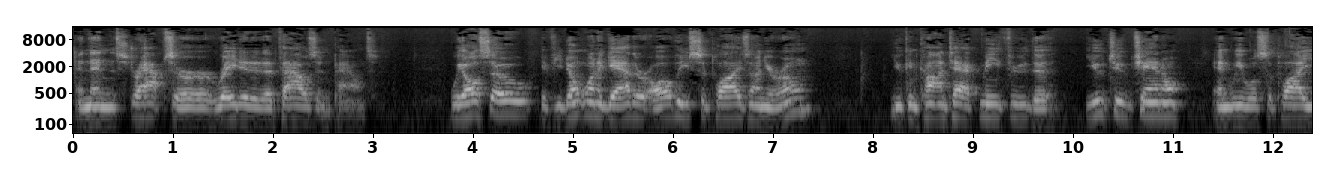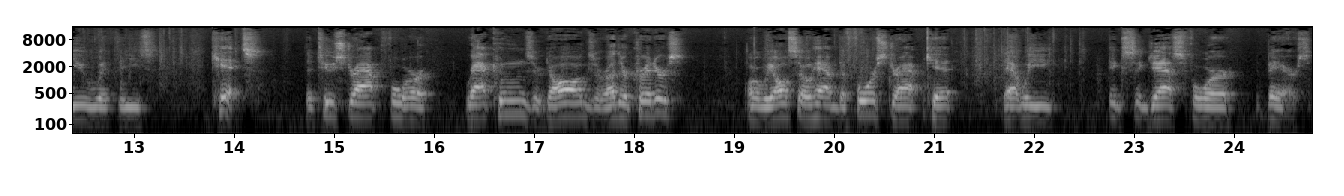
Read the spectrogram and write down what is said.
And then the straps are rated at a thousand pounds. We also, if you don't want to gather all these supplies on your own, you can contact me through the YouTube channel and we will supply you with these kits. The two strap for raccoons or dogs or other critters. Or we also have the four strap kit that we suggest for bears.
